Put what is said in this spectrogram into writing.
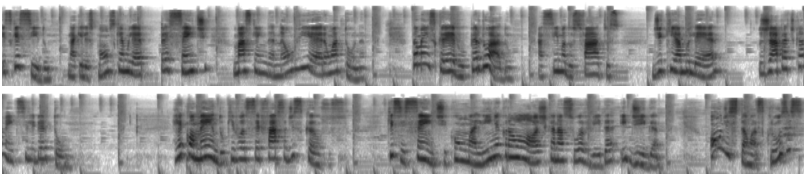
esquecido, naqueles pontos que a mulher pressente, mas que ainda não vieram à tona. Também escrevo perdoado, acima dos fatos de que a mulher já praticamente se libertou. Recomendo que você faça descansos, que se sente com uma linha cronológica na sua vida e diga: onde estão as cruzes?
